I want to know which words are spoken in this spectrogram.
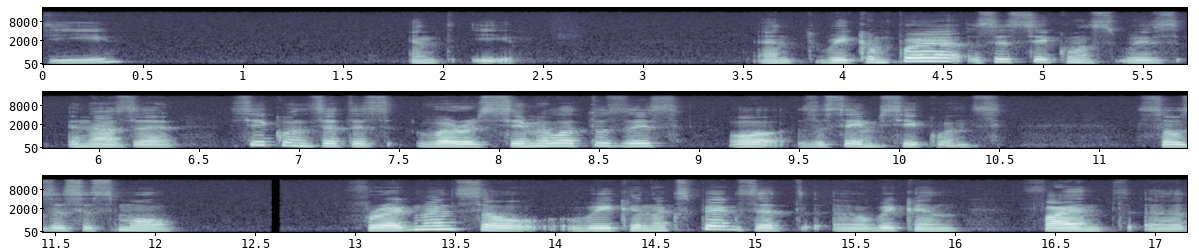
D, and E. And we compare this sequence with another sequence that is very similar to this or the same sequence. So this is small fragment, so we can expect that uh, we can find uh,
